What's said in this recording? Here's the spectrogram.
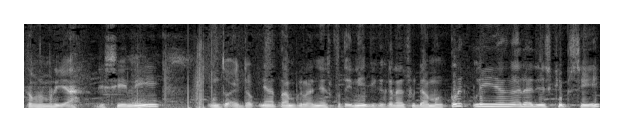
teman-teman ya. Di sini untuk airdropnya tampilannya seperti ini. Jika kalian sudah mengklik link yang ada di deskripsi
